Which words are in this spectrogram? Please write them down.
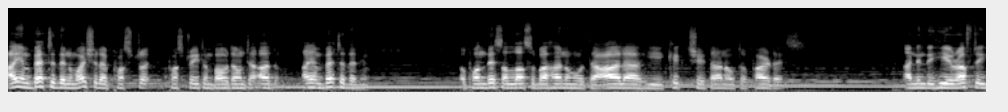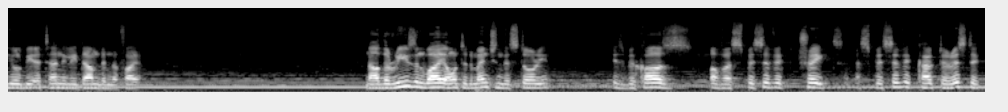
I am better than why should I prostrate, prostrate and bow down to Adam? I am better than him. Upon this Allah subhanahu wa ta'ala he kicked Shaitan out of paradise. And in the hereafter he will be eternally damned in the fire. Now the reason why I wanted to mention this story is because of a specific trait, a specific characteristic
